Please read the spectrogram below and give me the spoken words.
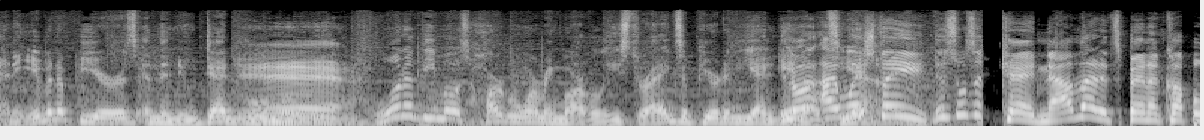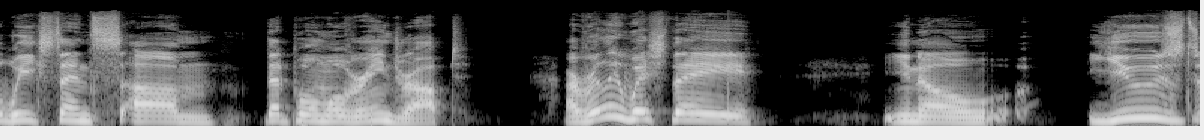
and he even appears in the new Deadpool Yeah. movie. One of the most heartwarming Marvel Easter eggs appeared in the Endgame You know? I wish they. This was a okay. Now that it's been a couple weeks since um Deadpool and Wolverine dropped, I really wish they, you know, used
